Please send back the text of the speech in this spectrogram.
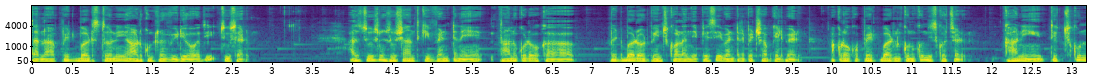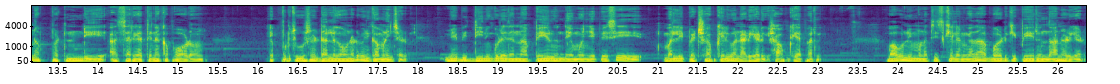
తన పెట్ బర్డ్స్తోని ఆడుకుంటున్న వీడియో అది చూశాడు. అది చూసిన సుశాంత్కి వెంటనే తాను కూడా ఒక పెట్ బర్డ్ ఒకటి పెంచుకోవాలని చెప్పేసి వెంటనే పెట్ షాప్కి వెళ్ళిపోయాడు. అక్కడ ఒక పెట్ బర్డ్ని కొనుక్కొని తీసుకొచ్చాడు. కానీ తెచ్చుకున్నప్పటి నుండి అది సరిగా తినకపోవడం ఎప్పుడు చూసినా డల్గా ఉండడం మీరు గమనించాడు. మేబీ దీనికి కూడా ఏదైనా పేరు ఉందేమో అని చెప్పేసి మళ్ళీ పెట్ షాప్కి వెళ్ళి వాడిని అడిగాడు షాప్ కీపర్ని బాబు నేను మొన్న తీసుకెళ్ళాను కదా ఆ బర్డ్కి పేరు ఉందా అని అడిగాడు.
